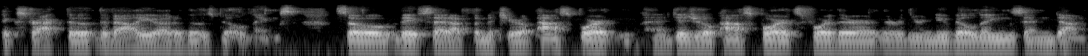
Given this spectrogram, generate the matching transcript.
extract the, the value out of those buildings. So they've set up a material passport, uh, digital passports for their, their, their new buildings and um,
